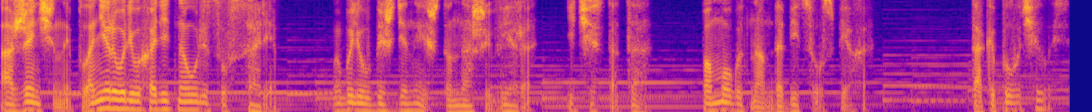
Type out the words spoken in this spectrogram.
а женщины планировали выходить на улицу в Саре. Мы были убеждены, что наша вера и чистота помогут нам добиться успеха. Так и получилось.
